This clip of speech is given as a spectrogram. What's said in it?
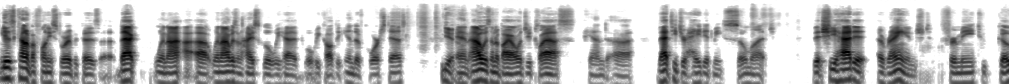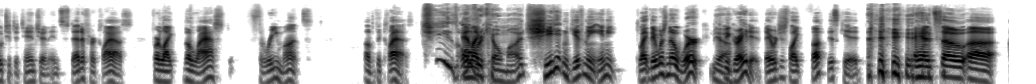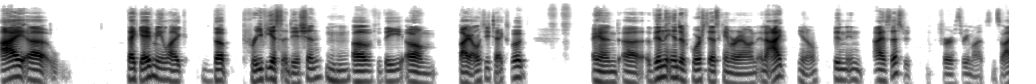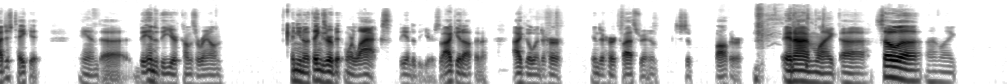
it's kind of a funny story because uh, back when i uh, when i was in high school we had what we called the end of course test Yeah, and i was in a biology class and uh that teacher hated me so much that she had it arranged for me to go to detention instead of her class for like the last three months of the class jeez, And, like, overkill much. she didn't give me any like there was no work to be graded. They were just like, fuck this kid. and so uh I uh they gave me like the previous edition hmm of the um biology textbook. And uh then the end of course test came around and I, you know, been in ISS for, three months. And so I just take it. And uh the end of the year comes around. And you know, things are a bit more lax at the end of the year. So I get up and I, I go into her into her classroom just to bother her. and I'm like, uh, so uh I'm like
